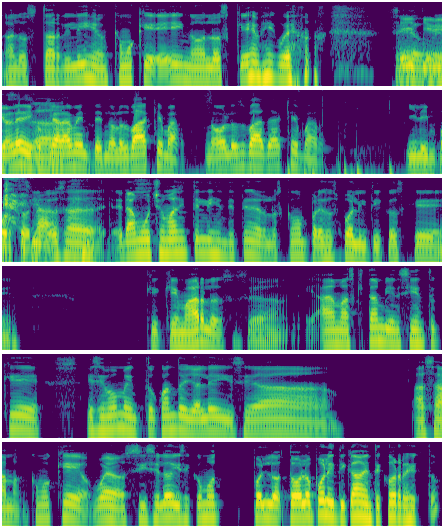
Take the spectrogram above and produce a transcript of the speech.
a los Tarly le dijeron como que, hey, no los queme, weón. Sí, Tyrion pues, le o dijo sea, claramente, no los va a quemar, no los vaya a quemar. Y le importó sí, nada. o sea, era mucho más inteligente tenerlos como presos políticos que, que quemarlos. O sea, además que también siento que ese momento cuando ella le dice a, a Sam, como que, bueno, sí se lo dice como por lo- todo lo políticamente correcto,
